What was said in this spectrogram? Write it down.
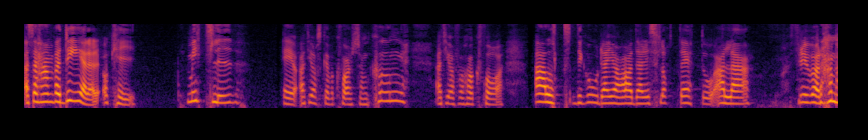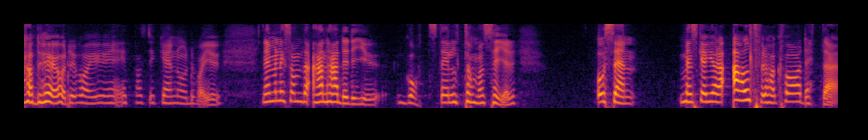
Alltså han värderar, okej, okay, mitt liv är att jag ska vara kvar som kung, att jag får ha kvar allt det goda jag har där i slottet och alla fruar han hade och det var ju ett par stycken och det var ju... Nej men liksom, han hade det ju gott ställt om man säger. Och sen, men ska jag göra allt för att ha kvar detta?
